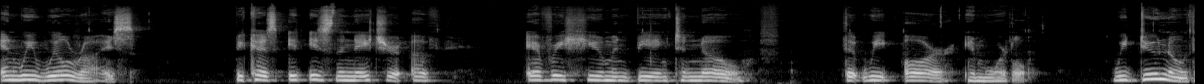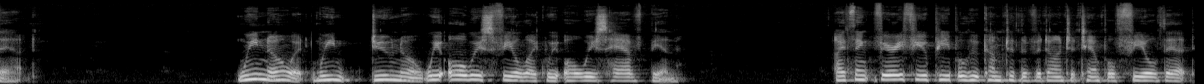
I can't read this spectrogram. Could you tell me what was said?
And we will rise because it is the nature of every human being to know that we are immortal. We do know that. We know it. We do know. We always feel like we always have been. I think very few people who come to the Vedanta temple feel that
